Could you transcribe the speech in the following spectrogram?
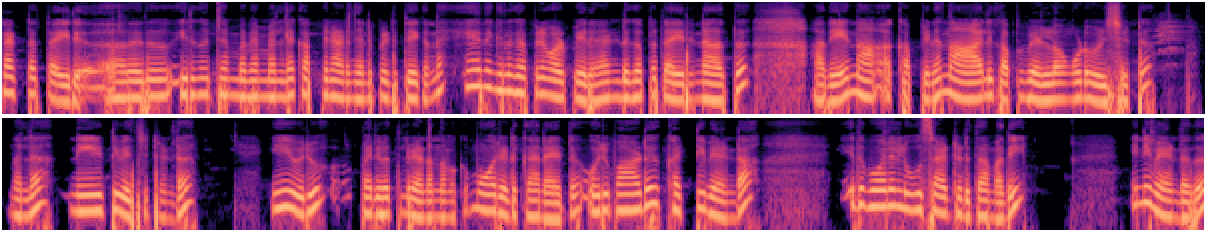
കട്ടത്തൈര് അതായത് ഇരുന്നൂറ്റമ്പത് എം എല്ലിന്റെ കപ്പിനാണ് ഞാനിപ്പോൾ എടുത്തേക്കുന്നത് ഏതെങ്കിലും കപ്പിന് കുഴപ്പമില്ല. രണ്ട് കപ്പ് തൈരിനകത്ത് അതേ കപ്പിന് നാല് കപ്പ് വെള്ളവും കൂടെ ഒഴിച്ചിട്ട് നല്ല നീട്ടി വെച്ചിട്ടുണ്ട്. ഈ ഒരു പരുവത്തിൽ വേണം നമുക്ക് മോരെടുക്കാനായിട്ട്. ഒരുപാട് കട്ടി വേണ്ട. ഇതുപോലെ ലൂസായിട്ട് എടുത്താൽ മതി. ഇനി വേണ്ടത്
